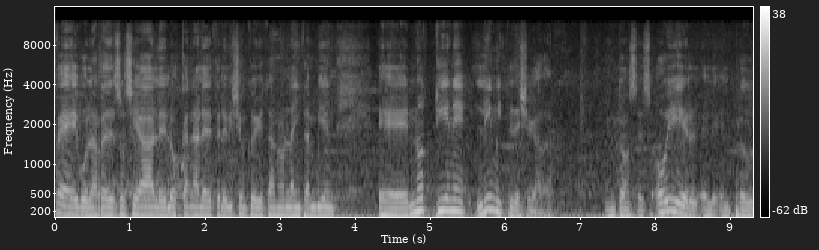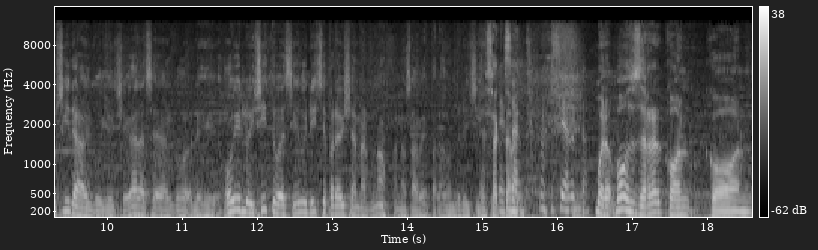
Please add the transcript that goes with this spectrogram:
Facebook, las redes sociales, los canales de televisión que hoy están online también, eh, no tiene límite de llegada. Entonces, hoy el, el- el producir algo y el llegar a hacer algo, eh, hoy lo hiciste, voy a decir, hoy lo hice para Villamar. No, no sabes para dónde lo hiciste. Exactamente. Exacto, cierto. Bueno, vamos a cerrar con, con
